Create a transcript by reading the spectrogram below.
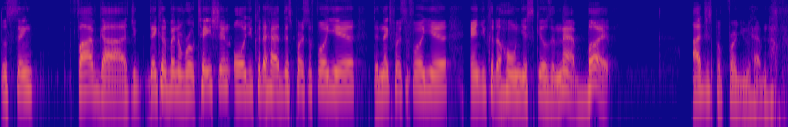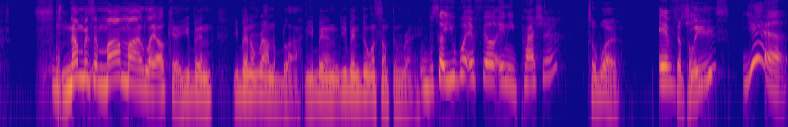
those same five guys. You, they could have been in rotation, or you could have had this person for a year, the next person for a year, and you could have honed your skills in that. But I just prefer you to have numbers. numbers in my mind, like okay, you've been you've been around the block. You've been you've been doing something right. so you wouldn't feel any pressure To what? If To she- please? Yeah.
